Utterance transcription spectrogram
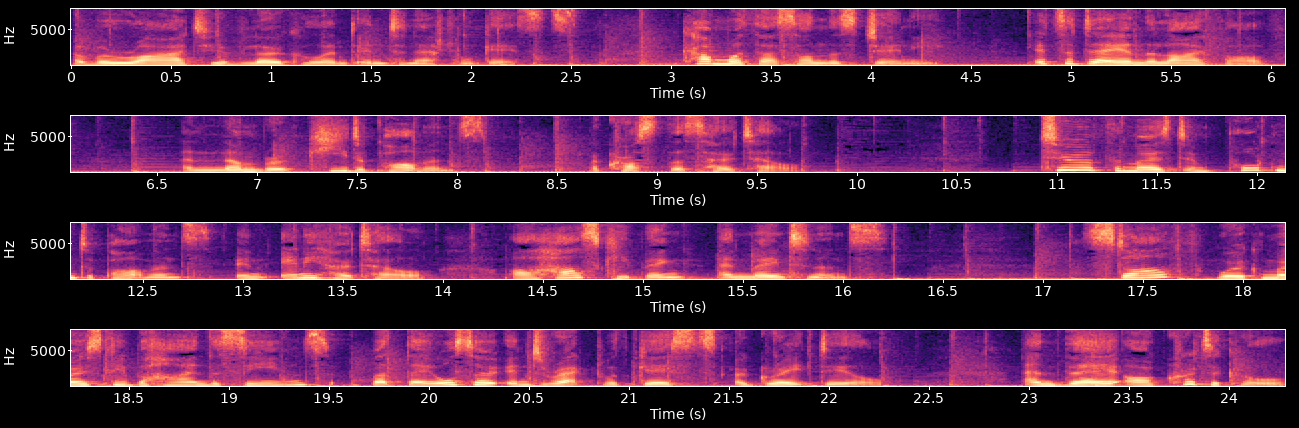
a variety of local and international guests. Come with us on this journey. It's a day in the life of a number of key departments across this hotel. Two of the most important departments in any hotel are housekeeping and maintenance. Staff work mostly behind the scenes, but they also interact with guests a great deal. And they are critical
